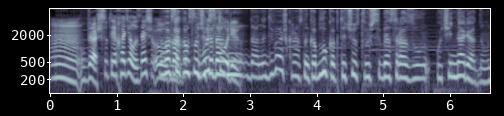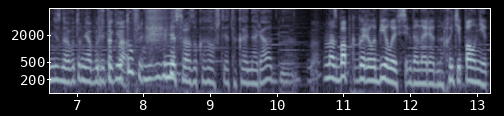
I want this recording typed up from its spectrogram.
М, да, что-то я хотела, знаешь, Ну, во как всяком случае, в когда да, надеваешь красный каблук, как ты чувствуешь себя сразу очень нарядным. Не знаю, вот у меня были такие туфли, и мне сразу казалось, что я такая нарядная. У нас бабка говорила, белая всегда нарядно, хоть и полнет.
